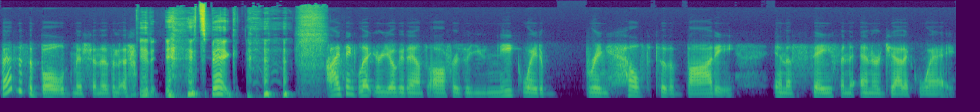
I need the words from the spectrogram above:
That is a bold mission, isn't it? it it's big. I think Let Your Yoga Dance offers a unique way to bring health to the body in a safe and energetic way.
